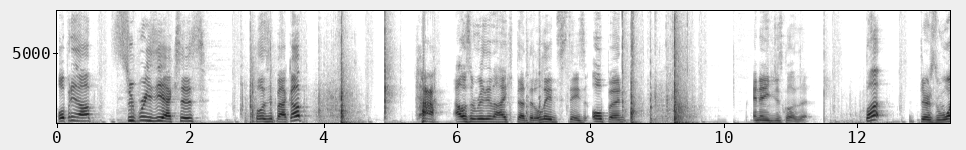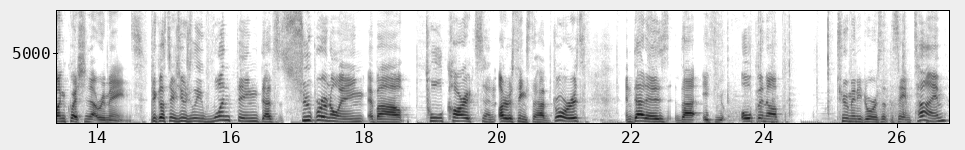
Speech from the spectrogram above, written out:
Open it up, super easy access. Close it back up. Ha! I also really like that the lid stays open and then you just close it. But there's one question that remains because there's usually one thing that's super annoying about tool carts and other things that have drawers and that is that if you open up too many drawers at the same time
